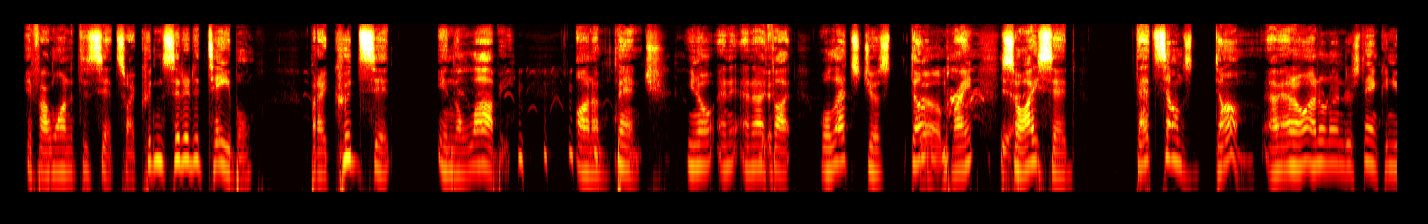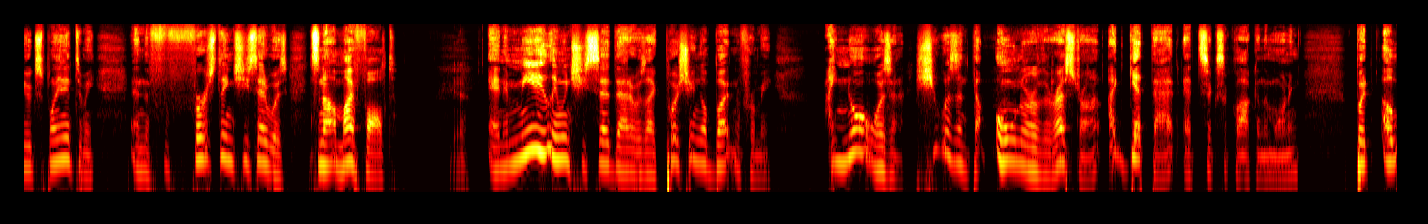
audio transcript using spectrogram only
if I wanted to sit. So I couldn't sit at a table, but I could sit in the lobby on a bench. You know, and and I thought, well, that's just dumb, Dumb. right? So I said, that sounds dumb. I don't I don't understand. Can you explain it to me? And the f- first thing she said was, it's not my fault. Yeah. And immediately when she said that, it was like pushing a button for me. I know it wasn't. She wasn't the owner of the restaurant. I get that at six o'clock in the morning, but uh,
